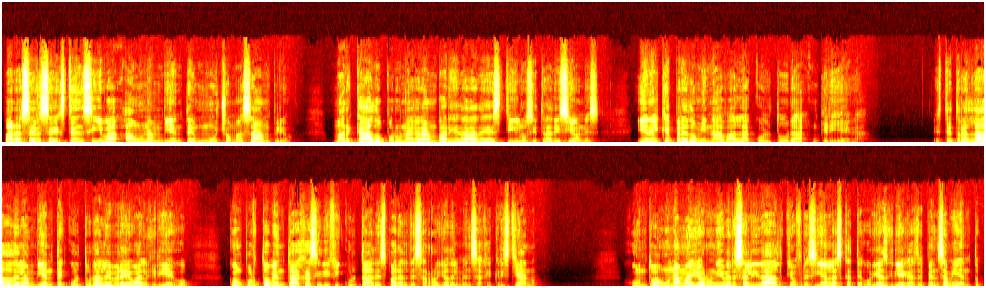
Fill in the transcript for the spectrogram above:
para hacerse extensiva a un ambiente mucho más amplio, marcado por una gran variedad de estilos y tradiciones, y en el que predominaba la cultura griega. Este traslado del ambiente cultural hebreo al griego comportó ventajas y dificultades para el desarrollo del mensaje cristiano. Junto a una mayor universalidad que ofrecían las categorías griegas de pensamiento,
